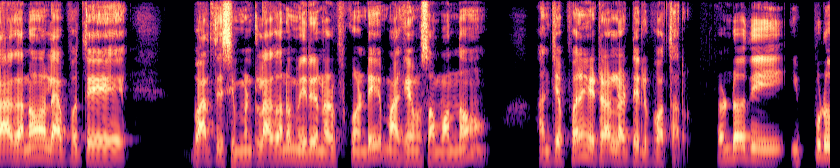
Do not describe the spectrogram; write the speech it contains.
లాగానో లేకపోతే భారతీయ సిమెంట్ లాగానో మీరే నడుపుకోండి మాకేం సంబంధం అని చెప్పని ఇటాళ్ళు అటు వెళ్ళిపోతారు. రెండోది ఇప్పుడు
